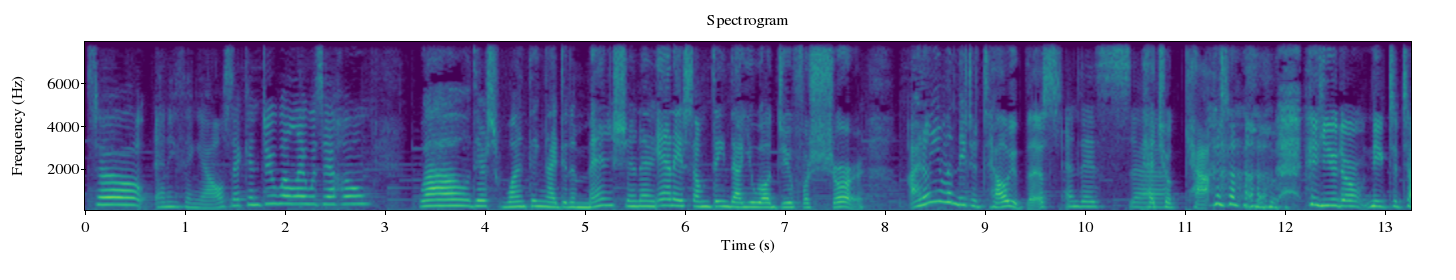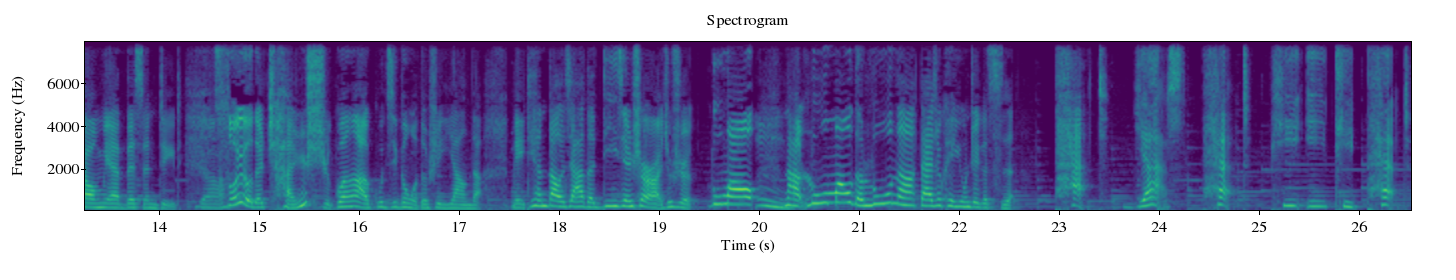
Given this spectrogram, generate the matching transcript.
So anything else I can do while I was at home? Well, there's one thing I didn't mention, and and it's something that you will do for sure. I don't even need to tell you this. And this uh, Pet your cat. You don't need to tell me at this indeed. 所有的铲屎官啊，估计跟我都是一样的。每天到家的第一件事儿啊，就是撸猫。那撸猫的撸呢，大家就可以用这个词 pet。 yes, pet, p e t, pet.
